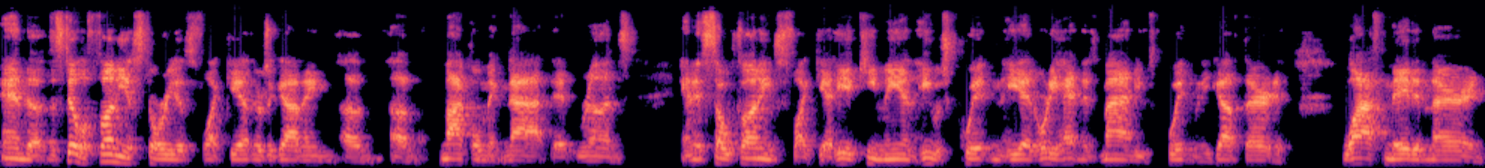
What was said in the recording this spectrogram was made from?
and uh, the still the funniest story is like, yeah, there's a guy named uh, uh, Michael McKnight that runs. And it's so funny. It's like, yeah, he had came in, he was quitting. He had already had in his mind he was quitting when he got there. And wife met him there and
